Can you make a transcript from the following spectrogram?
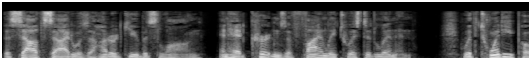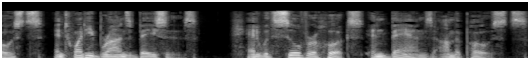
The south side was a 100 cubits long and had curtains of finely twisted linen with 20 posts and 20 bronze bases and with silver hooks and bands on the posts.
